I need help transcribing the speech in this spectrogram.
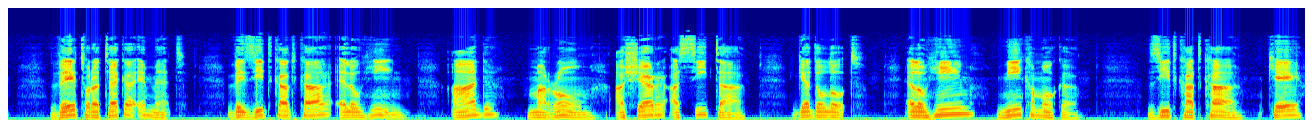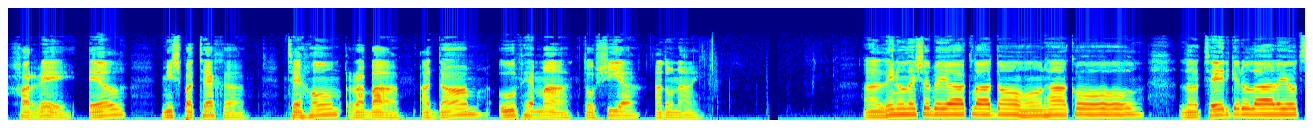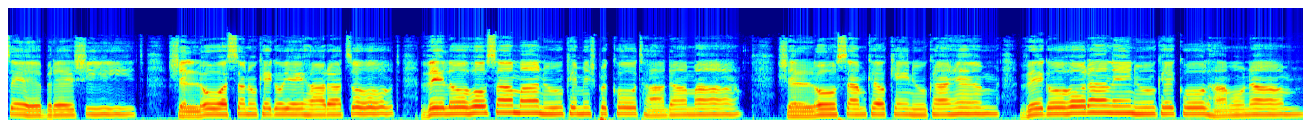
ותורתך אמת, וזדקתך אלוהים, עד מרום אשר עשית גדולות. אלוהים מי כמוך, זדקתך כהרי אל משפטיך, תהום רבה, אדם ובהמה תושיע אדוני. עלינו לשבח לאדון הכל, לתת גדולה ליוצא בראשית, שלא עשנו כגויי הארצות, ולא שמנו כמשפחות האדמה. שלא שם חלקנו כהם, וגורלנו ככל המונם.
